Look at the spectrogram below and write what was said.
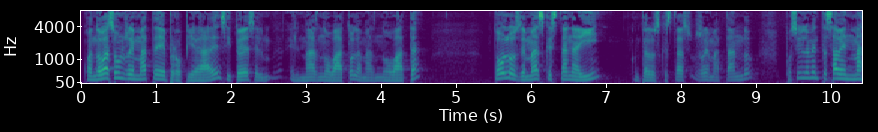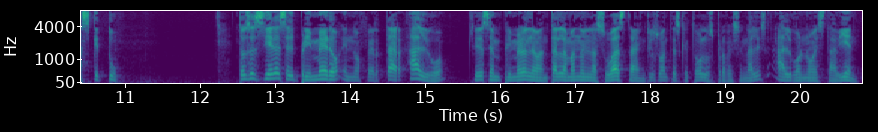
Cuando vas a un remate de propiedades y tú eres el, más novato, la más novata, todos los demás que están ahí, contra los que estás rematando, posiblemente saben más que tú entonces, si eres el primero en ofertar algo, si eres el primero en levantar la mano en la subasta, incluso antes que todos los profesionales, algo no está bien.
